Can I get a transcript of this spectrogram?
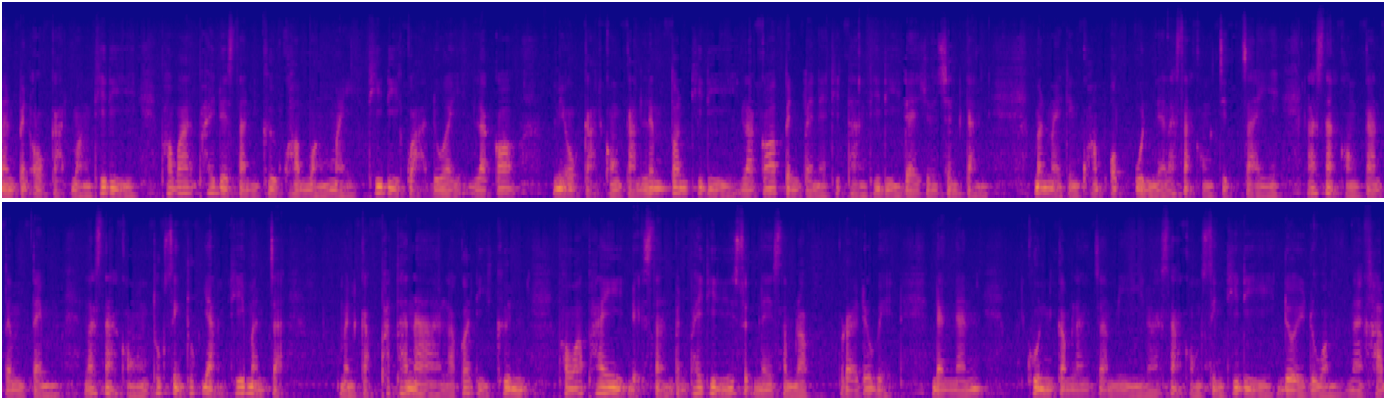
มันเป็นโอกาสหวังที่ดี เพราะว่าไพ่เดอะซันคือความหวังใหม่ที่ดีกว่าด้วย แล้วก็มีโอกาสของการเริ่มต้นที่ดี แล้วก็เป็นไปในทิศทางที่ดีได้เช่นกัน มันหมายถึงความอบอุ่นในลักษณะของจิตใจ ลักษณะของการเติมเต็ม ลักษณะของทุกสิ่งทุกอย่างที่มันจะ เหมือนกับพัฒนาแล้วก็ดีขึ้น เพราะว่าไพ่เดอะซันเป็นไพ่ที่ดีที่สุดในสำหรับไรเดอร์เวทดังนั้นคุณกำลังจะมีลักษณะของสิ่งที่ดีโดยรวมนะครับ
